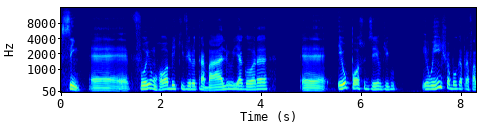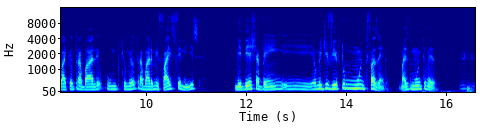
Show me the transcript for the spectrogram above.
sim, é, foi um hobby que virou trabalho e agora é, eu posso dizer, eu digo, eu encho a boca pra falar que eu trabalho, que o meu trabalho me faz feliz, me deixa bem e eu me divirto muito fazendo, mas muito mesmo. Uhum.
